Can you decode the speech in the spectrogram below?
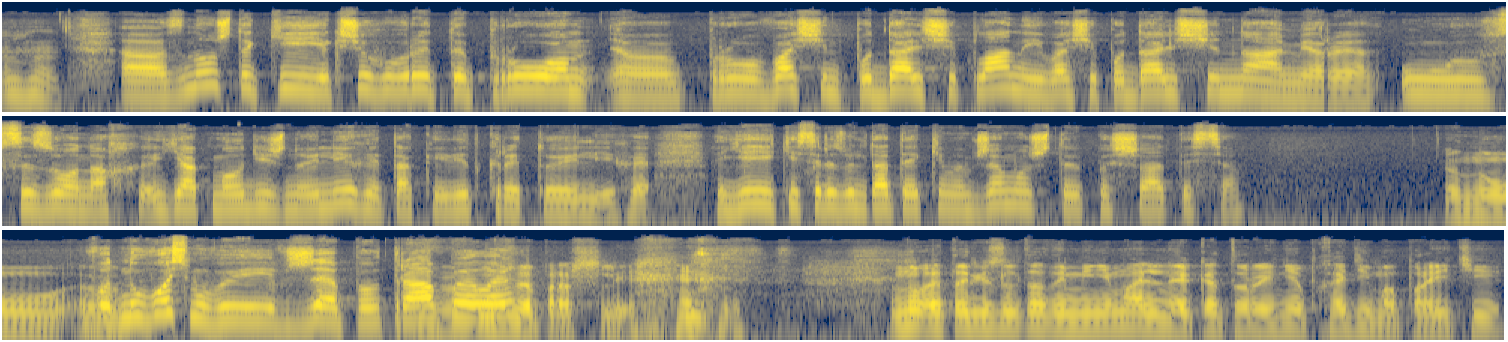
Мгм. Е, Знову ж таки, якщо говорити про, е, про ваші подальші плани і ваші подальші наміри у сезонах як молодіжної ліги, так і відкритої ліги, є якісь результати, якими вже можете пишатися? Ну, В одну восьму ви вже потрапили. Уже прошли. Ну, это результаты минимальные, которые необходимо пройти.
